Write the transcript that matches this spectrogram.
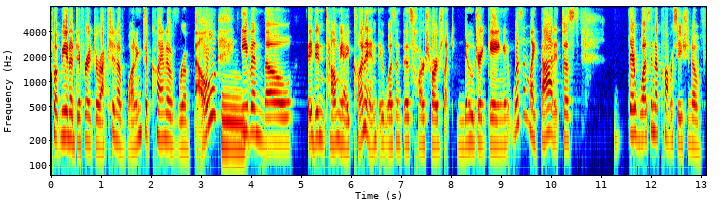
put me in a different direction of wanting to kind of rebel, mm. even though they didn't tell me I couldn't. It wasn't this harsh, harsh, like no drinking. It wasn't like that. It just, there wasn't a conversation of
